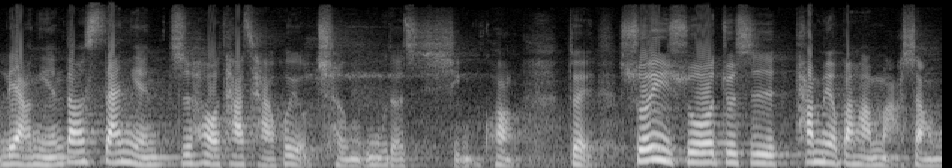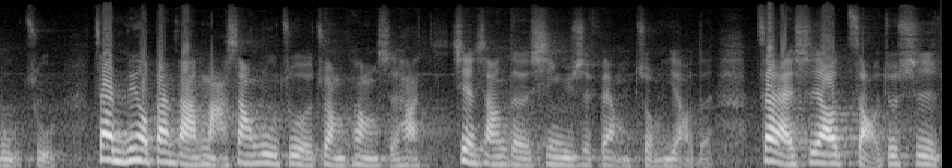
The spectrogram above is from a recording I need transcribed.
两年到三年之后，他才会有成屋的情况，对，所以说就是他没有办法马上入住，在没有办法马上入住的状况时，哈，建商的信誉是非常重要的。再来是要找就是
